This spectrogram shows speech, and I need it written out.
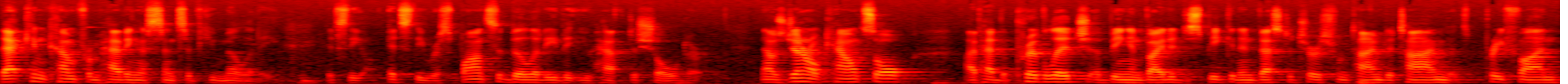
that can come from having a sense of humility it's the it's the responsibility that you have to shoulder now as general counsel I've had the privilege of being invited to speak at investitures from time to time. It's pretty fun.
